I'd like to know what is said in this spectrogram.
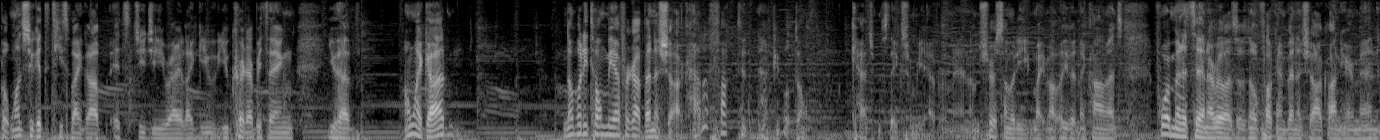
but once you get the T-Spike up, it's GG, right? Like, you, you crit everything. You have... Oh my god, Nobody told me I forgot Venoshock. How the fuck did people don't catch mistakes from me ever, man? I'm sure somebody might leave it in the comments. Four minutes in, I realized there's no fucking Venoshock on here, man.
